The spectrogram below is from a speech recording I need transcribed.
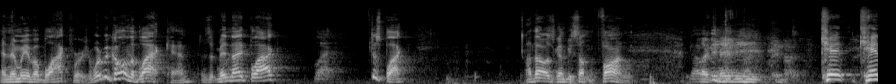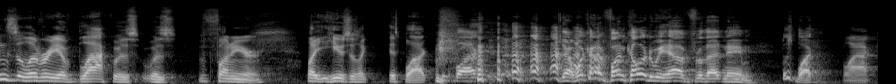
And then we have a black version. What are we calling the black, Ken? Is it midnight black? Black. Just black. I thought it was going to be something fun. Like maybe Ken, Ken's delivery of black was was funnier. Like he was just like, "It's black." black. yeah, what kind of fun color do we have for that name? Just black. Black.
